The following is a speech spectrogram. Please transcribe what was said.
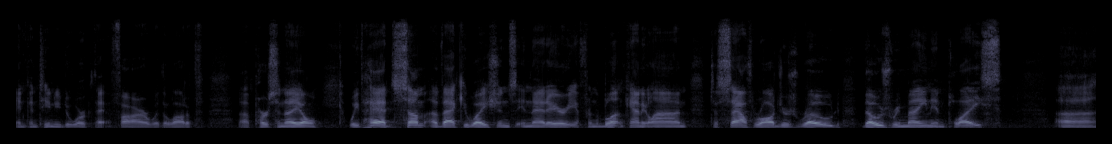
and continue to work that fire with a lot of uh, personnel. We've had some evacuations in that area from the Blount County line to South Rogers Road. Those remain in place. Uh,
